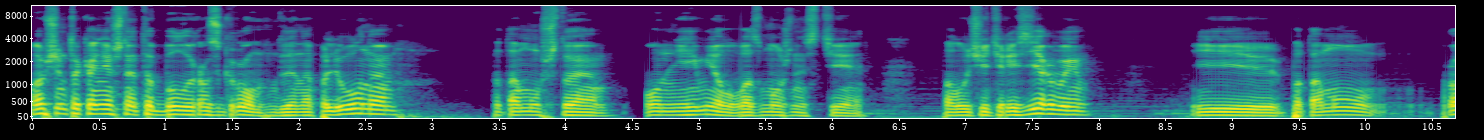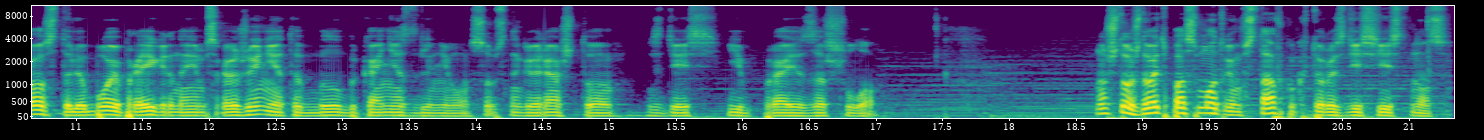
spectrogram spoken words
В общем-то, конечно, это был разгром для Наполеона, потому что он не имел возможности получить резервы, и потому просто любое проигранное им сражение это был бы конец для него. Собственно говоря, что здесь и произошло. Ну что ж, давайте посмотрим вставку, которая здесь есть у нас.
